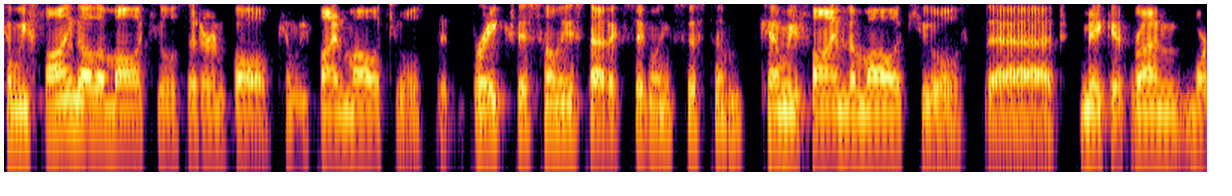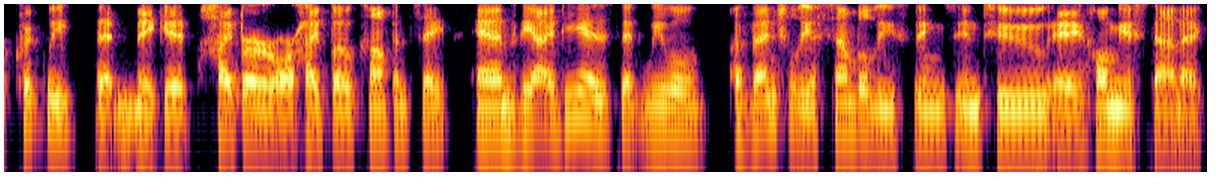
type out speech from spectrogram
Can we find all the molecules that are involved? Can we find molecules that break this homeostatic signaling system? Can we find the molecules that make it run more quickly, that make it hyper or hypo compensate? And the idea is that we will eventually assemble these things into a homeostatic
